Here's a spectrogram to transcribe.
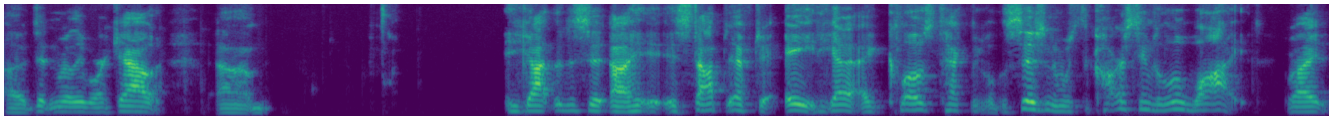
Uh, didn't really work out. Um, he got the decision. Uh, it stopped after eight. He got a close technical decision in which the car seems a little wide. Right.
